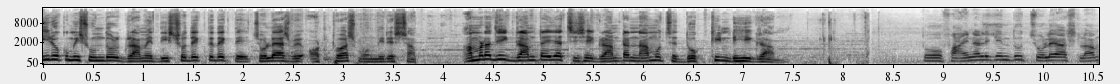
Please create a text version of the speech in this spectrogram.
এই রকমই সুন্দর গ্রামের দৃশ্য দেখতে দেখতে চলে আসবে অর্থহাস মন্দিরের সাপ। আমরা যেই গ্রামটায় যাচ্ছি সেই গ্রামটার নাম হচ্ছে দক্ষিণ ডিহি গ্রাম। তো ফাইনালি কিন্তু চলে আসলাম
